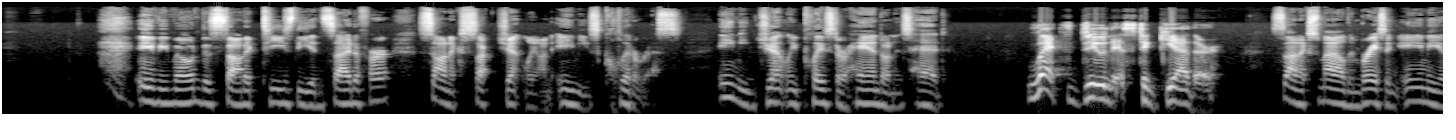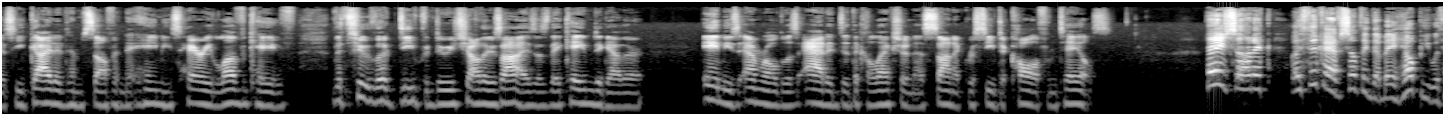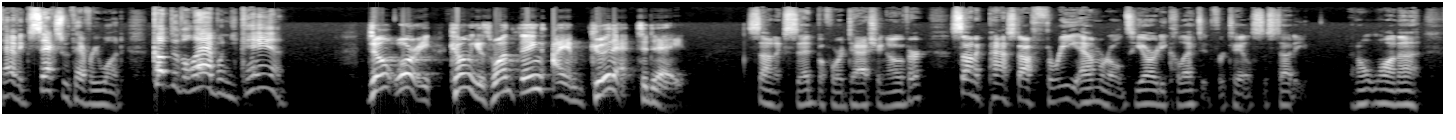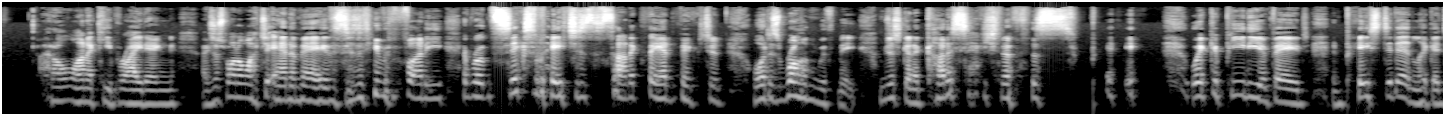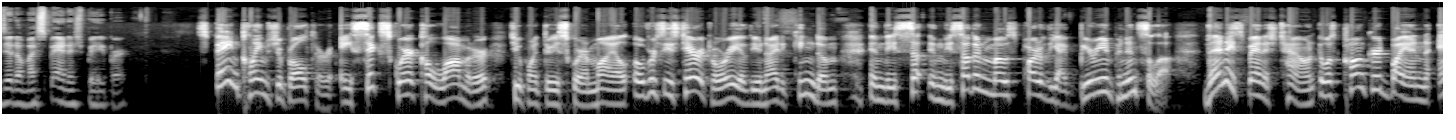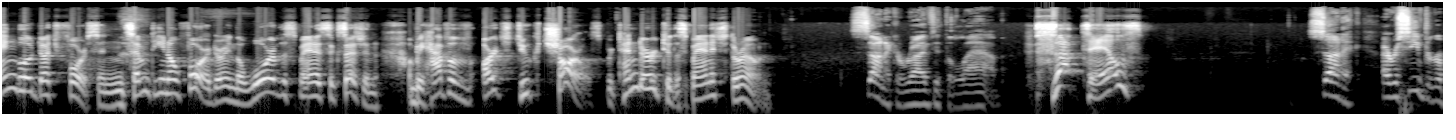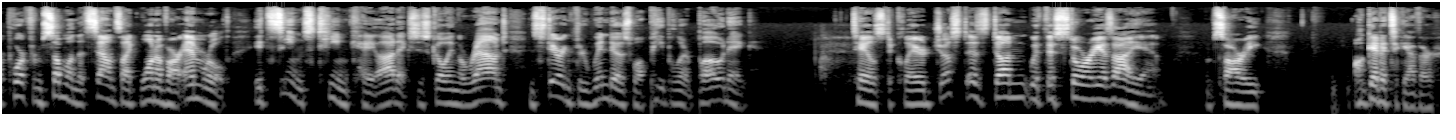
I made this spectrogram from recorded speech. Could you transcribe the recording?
Amy moaned as Sonic teased the inside of her. Sonic sucked gently on Amy's clitoris. Amy gently placed her hand on his head. Let's do this together. Sonic smiled, embracing Amy as he guided himself into Amy's hairy love cave. The two looked deep into each other's eyes as they came together. Amy's emerald was added to the collection as Sonic received a call from Tails. Hey, Sonic, I think I have something that may help you with having sex with everyone. Come to the lab when you can. Don't worry, coming is one thing I am good at today. Sonic said before dashing over. Sonic passed off three emeralds he already collected for Tails to study. I don't wanna. I don't want to keep writing. I just want to watch anime. This isn't even funny. I wrote six pages of Sonic fan fiction. What is wrong with me? I'm just gonna cut a section of the Wikipedia page and paste it in like I did on my Spanish paper. Spain claims Gibraltar, a 6 square kilometer, 2.3 square mile overseas territory of the United Kingdom in the su- in the southernmost part of the Iberian Peninsula. Then a Spanish town, it was conquered by an Anglo-Dutch force in 1704 during the War of the Spanish Succession on behalf of Archduke Charles, pretender to the Spanish throne. Sonic arrived at the lab. Sup, Tails? Sonic, I received a report from someone that sounds like one of our Emerald. It seems Team Chaotix is going around and staring through windows while people are boning. Tails declared, just as done with this story as I am. I'm sorry. I'll get it together.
